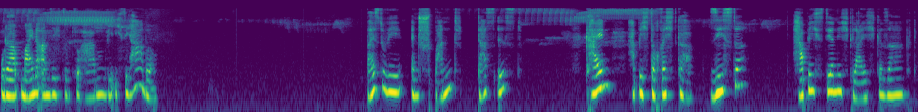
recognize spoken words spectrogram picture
oder meine Ansicht so zu haben, wie ich sie habe. Weißt du, wie entspannt das ist? Kein hab ich doch recht gehabt. Siehste, hab ich's dir nicht gleich gesagt?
